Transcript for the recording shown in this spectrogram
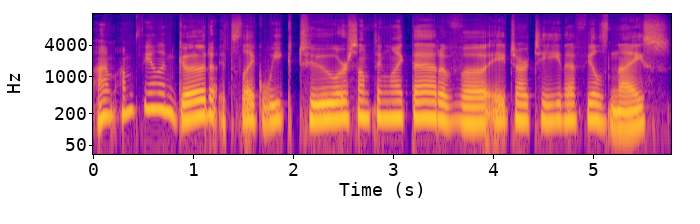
I'm I'm feeling good. It's like week two or something like that of uh, HRT. That feels nice.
